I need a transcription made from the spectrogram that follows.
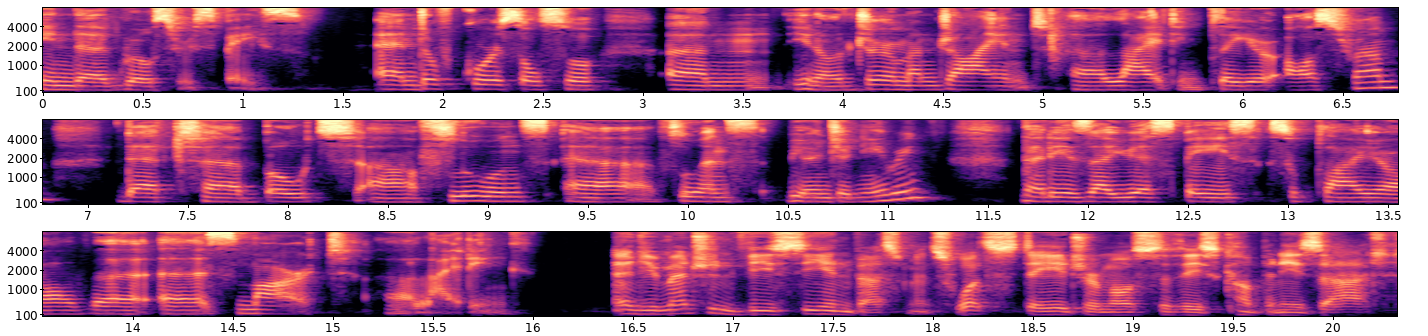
in the grocery space. And of course, also, um, you know, German giant uh, lighting player Osram that uh, uh, Fluence, uh, Fluence Bioengineering, that is a US-based supplier of uh, uh, smart uh, lighting. And you mentioned VC investments. What stage are most of these companies at,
